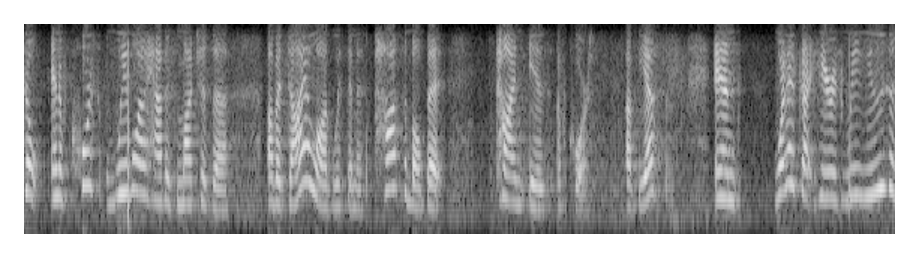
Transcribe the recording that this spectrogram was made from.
So, and of course, we want to have as much as a, of a dialogue with them as possible, but time is, of course, of the essence. And what I've got here is we use a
